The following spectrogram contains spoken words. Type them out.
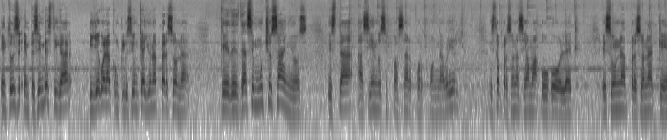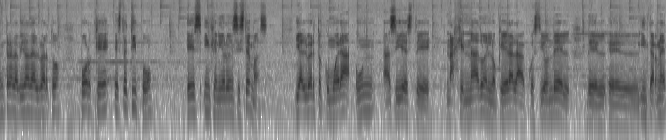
Entonces empecé a investigar y llego a la conclusión que hay una persona que desde hace muchos años está haciéndose pasar por Juan Gabriel. Esta persona se llama Hugo Oleg. Es una persona que entra en la vida de Alberto porque este tipo es ingeniero en sistemas. Y Alberto, como era un así, este, enajenado en lo que era la cuestión del, del internet,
